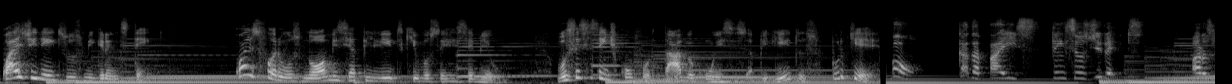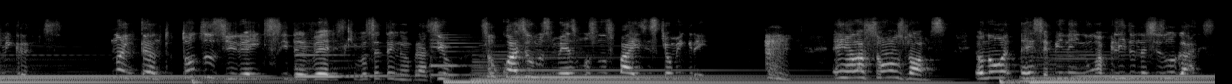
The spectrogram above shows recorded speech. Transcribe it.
Quais direitos os migrantes têm? Quais foram os nomes e apelidos que você recebeu? Você se sente confortável com esses apelidos? Por quê? Bom, cada país tem seus direitos para os migrantes. No entanto, todos os direitos e deveres que você tem no Brasil são quase os mesmos nos países que eu migrei. em relação aos nomes, eu não recebi nenhum apelido nesses lugares.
